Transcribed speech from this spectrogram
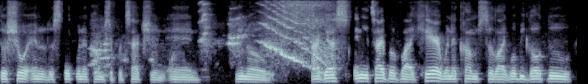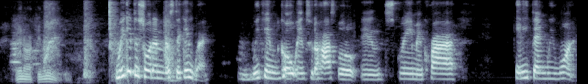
the short end of the stick when it comes to protection and you know I guess any type of like care when it comes to like what we go through in our community. We get the short end of the stick anyway. We can go into the hospital and scream and cry anything we want.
